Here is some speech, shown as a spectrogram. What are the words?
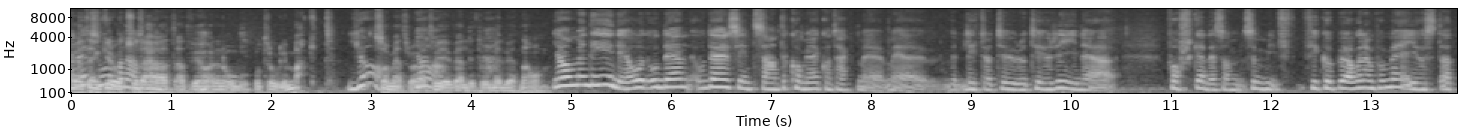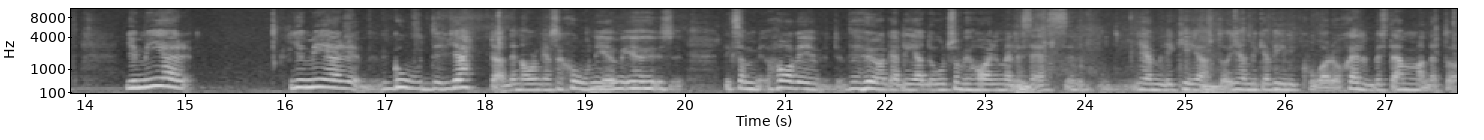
Och jag tänker också det här att, att vi har en otrolig makt. Ja, som jag tror ja. att vi är väldigt omedvetna om. Ja men det är det och, och, den, och det här är så intressant. Det kom jag i kontakt med, med litteratur och teori när jag forskade som, som fick upp ögonen på mig just att ju mer ju mer godhjärtad en organisation är, ju mer- liksom, har vi höga ledord som vi har inom LSS, jämlikhet och jämlika villkor och självbestämmandet och,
